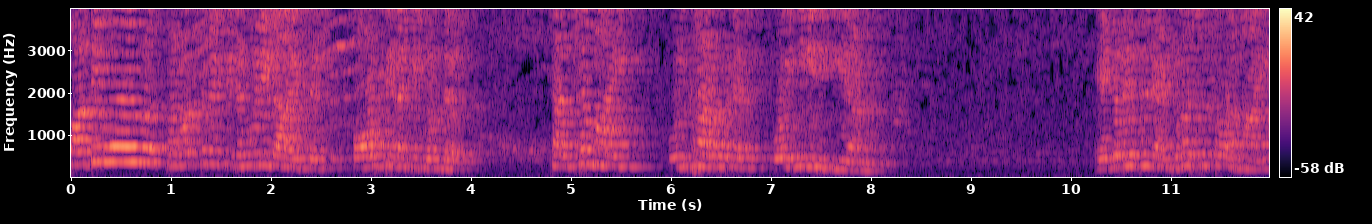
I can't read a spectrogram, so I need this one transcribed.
പതിമൂന്ന് പ്രവർത്തന ഇടങ്ങളിലായിട്ട് കോർത്തിണക്കിക്കൊണ്ട് സജ്ജമായി ഉദ്ഘാടനത്തിന് ഒരുങ്ങിയിരിക്കുകയാണ്. ഏകദേശം രണ്ടു വർഷത്തോളമായി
